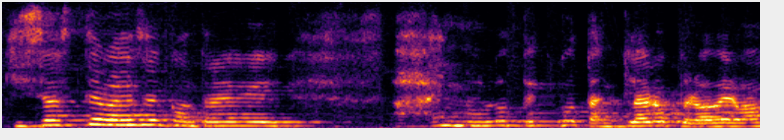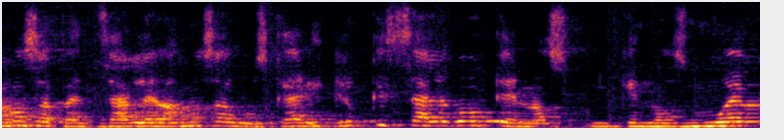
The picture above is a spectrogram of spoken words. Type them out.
Quizás te vas a encontrar en el, ay, no lo tengo tan claro, pero a ver, vamos a pensarle, vamos a buscar. Y creo que es algo que nos, que nos mueve,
